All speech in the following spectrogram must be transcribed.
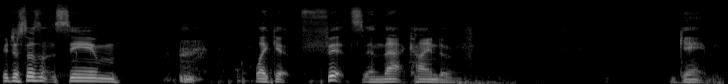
It just doesn't seem like it fits in that kind of game.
